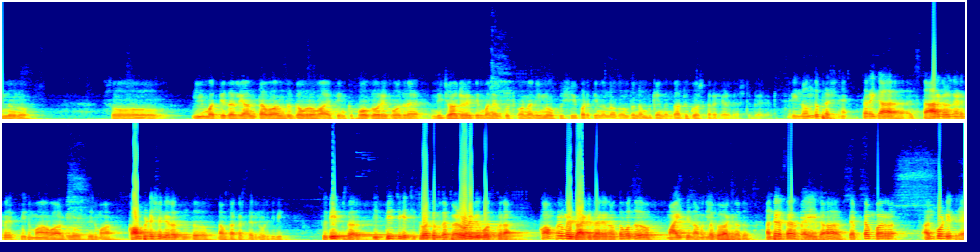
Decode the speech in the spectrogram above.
ಇನ್ನೂ ಸೊ ಈ ಮಧ್ಯದಲ್ಲಿ ಅಂಥ ಒಂದು ಗೌರವ ಐ ಥಿಂಕ್ ಹೋಗೋರಿಗೆ ಹೋದರೆ ನಿಜವಾಗ್ಲೂ ಹೇಳ್ತೀನಿ, ಮನೇಲಿ ಕುತ್ಕೊಂಡು ನಾನು ಇನ್ನೂ ಖುಷಿ ಪಡ್ತೀನಿ ಅನ್ನೋದೊಂದು ನಂಬಿಕೆ ನಂದು. ಅದಕ್ಕೋಸ್ಕರ ಹೇಳಿದೆ ಅಷ್ಟು ಬೇರೆ. ಇನ್ನೊಂದು ಪ್ರಶ್ನೆ. ಸರ್, ಈಗ ಸ್ಟಾರ್ಗಳ ನಡುವೆ ಸಿನಿಮಾ ವಾರ್ಗಳು, ಸಿನಿಮಾ ಕಾಂಪಿಟೇಷನ್ ಇರೋದಂತೂ ನಾವು ಸಾಕಷ್ಟು ಸರಿ ನೋಡಿದ್ದೀವಿ ಸುದೀಪ್ ಸರ್, ಇತ್ತೀಚೆಗೆ ಚಿತ್ರೋದ್ಯಮದ ಬೆಳವಣಿಗೆಗೋಸ್ಕರ ಕಾಂಪ್ರಮೈಸ್ ಆಗಿದ್ದಾರೆ ಅನ್ನೋಂಥ ಒಂದು ಮಾಹಿತಿ ನಮಗೆ ಲಭ್ಯವಾಗಿರೋದು. ಅಂದರೆ ಸರ್, ಈಗ ಸೆಪ್ಟೆಂಬರ್ ಅನ್ಕೊಂಡಿದ್ರೆ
